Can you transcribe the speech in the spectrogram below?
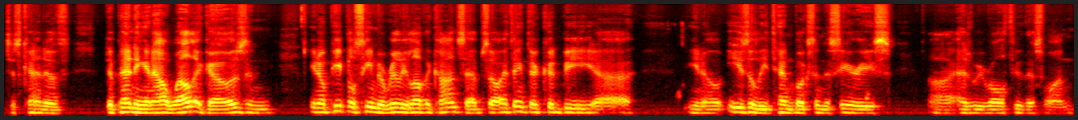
just kind of depending on how well it goes and you know, people seem to really love the concept. So I think there could be, uh, you know, easily 10 books in the series uh, as we roll through this one.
